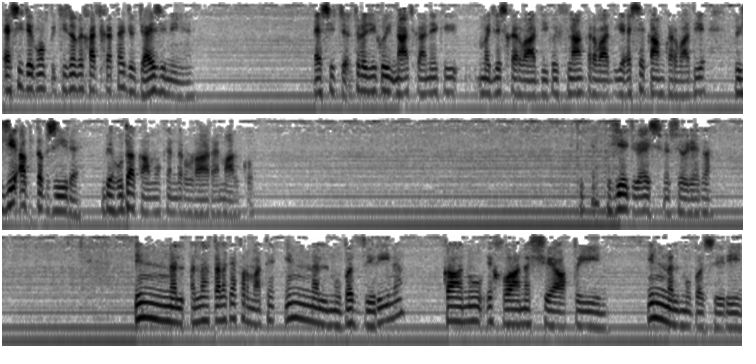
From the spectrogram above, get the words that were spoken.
ایسی جگہوں پہ، چیزوں پہ خرچ کرتا ہے جو جائز ہی نہیں ہے۔ ایسی چلو جی کوئی ناچ گانے کی مجلس کروا دی، کوئی فلاں کروا دیا ایسے کام کروا دیے، تو یہ اب تبزیر ہے، بےحدہ کاموں کے اندر اڑا رہا ہے مال کو۔ ٹھیک ہے؟ تو یہ جو ہے، اس میں سے ہو جائے گا۔ ان اللہ تعالیٰ کیا فرماتے ہیں؟ ان المبذرین کانو اخوان الشیاطین۔ ان المبذرین۔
